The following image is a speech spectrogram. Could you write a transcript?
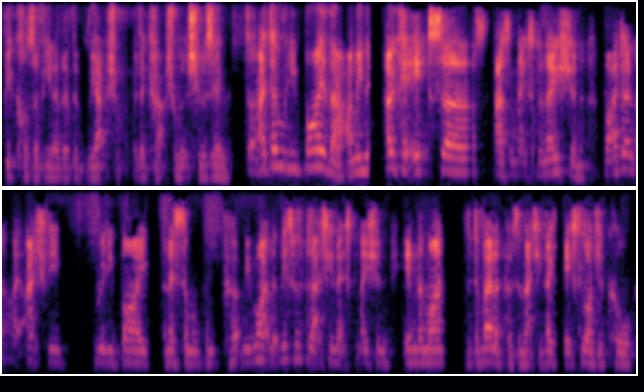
because of you know the, the reaction with the capsule that she was in, I don't really buy that. I mean, okay, it serves as an explanation, but I don't actually really buy unless someone can put me right that this was actually an explanation in the mind of the developers and actually they, it's logical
